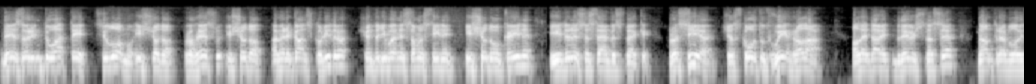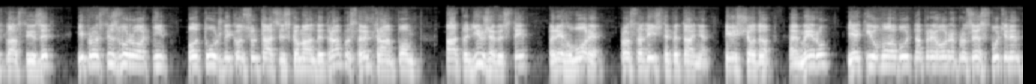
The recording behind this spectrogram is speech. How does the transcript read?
дезорієнтувати в цілому і щодо прогресу, і щодо американського лідера, що він тоді буде не самостійний, і щодо України і єдиної системи безпеки. Росія частково тут виграла, але навіть дивишся на це, нам треба було відкласти візит і провести зворотні потужні консультації з командою Трампа з самим Трампом, а тоді вже вести переговори. Про стратегічне питання і щодо е, миру, які умови будуть на переговорний процес з Путіним,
